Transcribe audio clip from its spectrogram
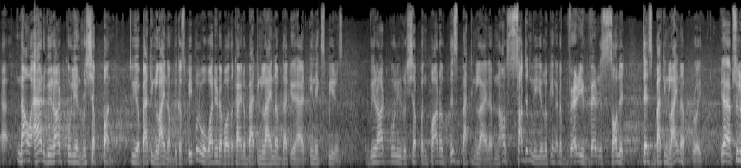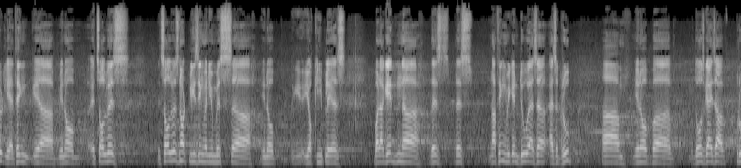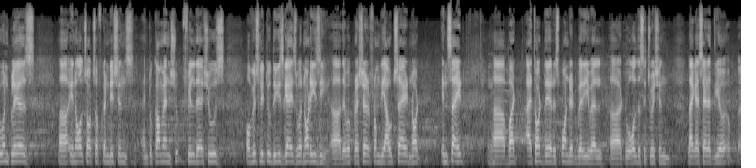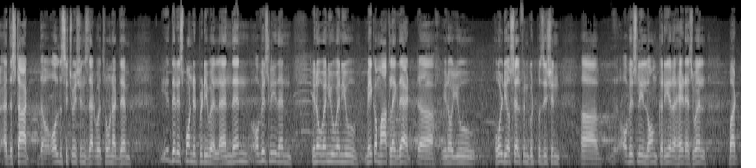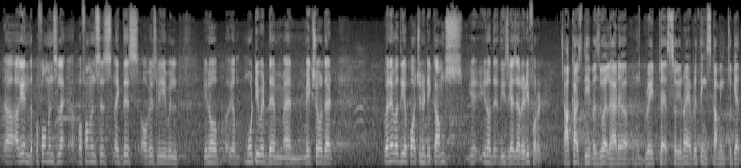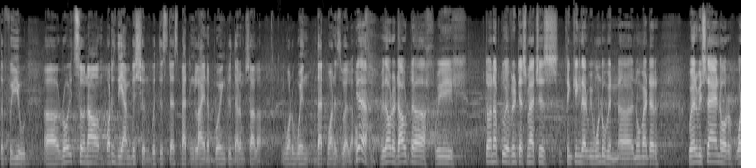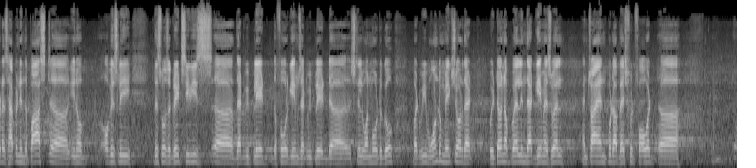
Uh, now add Virat Kohli and Rishabh Pant to your batting lineup because people were worried about the kind of batting lineup that you had, inexperienced. Virat Kohli, Rishabh Pant, part of this batting lineup. Now suddenly you're looking at a very, very solid test batting lineup, Rohit. Yeah, absolutely. I think, uh, you know, it's always it's always not pleasing when you miss, uh, you know, your key players. But again, uh, there's there's nothing we can do as a as a group. Um, you know, uh, those guys are proven players uh, in all sorts of conditions, and to come and fill their shoes, obviously, to these guys were not easy. Uh, there were pressure from the outside, not inside. Uh, but I thought they responded very well uh, to all the situations. Like I said at the uh, at the start, the, all the situations that were thrown at them, they responded pretty well. And then obviously, then you know when you when you make a mark like that, uh, you know you hold yourself in good position. Uh, obviously, long career ahead as well. But uh, again, the performance performances like this obviously will you know motivate them and make sure that whenever the opportunity comes, you, you know th- these guys are ready for it. Akash Akashdeep as well had a great test. So, you know, everything's coming together for you. Uh, Rohit, so now what is the ambition with this test batting lineup going to Dharamshala? You want to win that one as well? Obviously. Yeah, without a doubt. Uh, we turn up to every test matches thinking that we want to win, uh, no matter where we stand or what has happened in the past. Uh, you know, obviously, this was a great series uh, that we played, the four games that we played, uh, still one more to go. But we want to make sure that we turn up well in that game as well and try and put our best foot forward. Uh,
